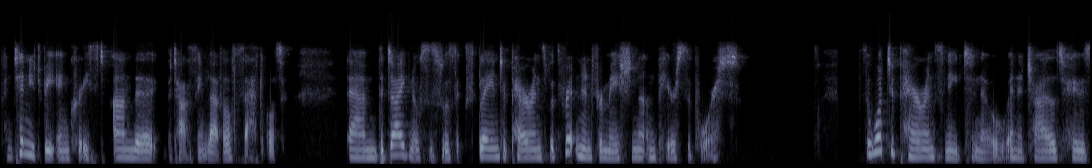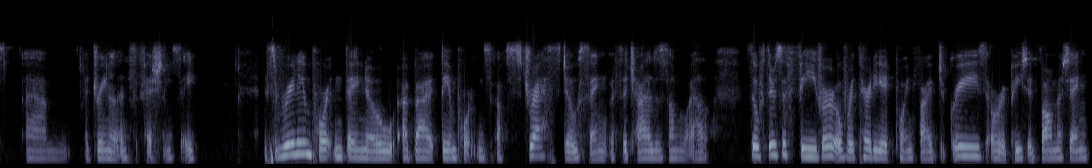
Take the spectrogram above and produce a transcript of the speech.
continued to be increased and the potassium level settled. Um, the diagnosis was explained to parents with written information and peer support. So, what do parents need to know in a child who's um, adrenal insufficiency? It's really important they know about the importance of stress dosing if the child is unwell. So, if there's a fever over 38.5 degrees or repeated vomiting,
